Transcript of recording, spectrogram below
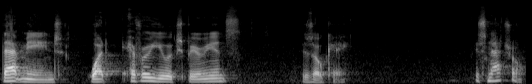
That means whatever you experience is okay. It's natural.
